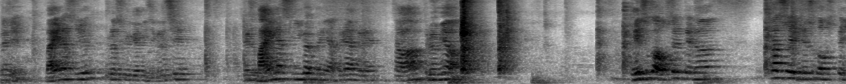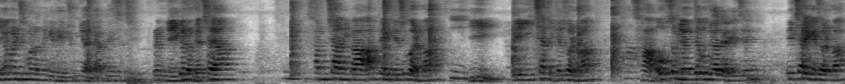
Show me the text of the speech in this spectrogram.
그지? 마이너스 6 플러스 6 0이지 그렇지? 그래서 마이너스 2가 그냥 그래 안 그래? 자 그러면 개수가 없을 때는 차수의 개수가 없을 때 0을 집어넣는 게 되게 중요하지 아까 했었지 그럼 이제 이거는 몇 차야? 3차니까 앞에 개수가 얼마? 2. 2얘 2차 개수 얼마? 4 없으면 0 적어줘야 돼 알겠지? 1차의 개수 얼마?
